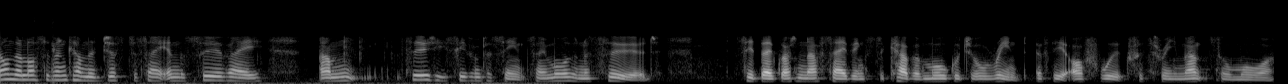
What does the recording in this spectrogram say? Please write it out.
on the loss of income, just to say in the survey, um, 37%, so more than a third, said they've got enough savings to cover mortgage or rent if they're off work for three months or more.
